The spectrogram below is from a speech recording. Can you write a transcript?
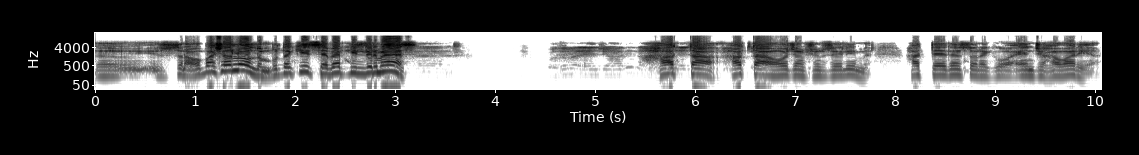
e, sınavı başarılı oldum. Buradaki sebep bildirmez. Cahil değil. Hatta hatta hocam şunu söyleyeyim mi? Hatta'dan sonraki o encaha var ya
